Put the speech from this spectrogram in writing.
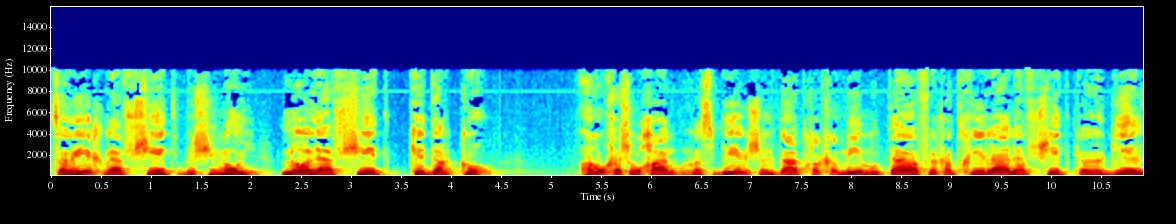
צריך להפשיט בשינוי, לא להפשיט כדרכו. ערוך השולחן מסביר שלדעת חכמים מותר אף לכתחילה להפשיט כרגיל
